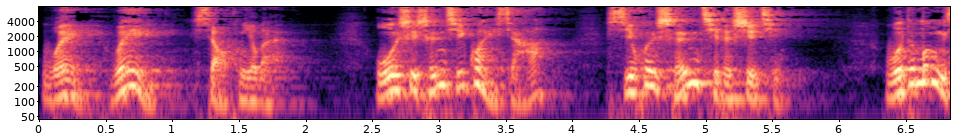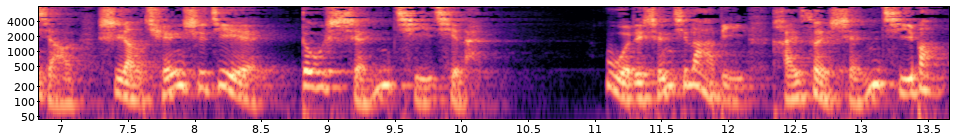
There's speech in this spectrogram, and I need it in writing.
喂喂，小朋友们，我是神奇怪侠，喜欢神奇的事情。我的梦想是让全世界都神奇起来。我的神奇蜡笔还算神奇吧？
